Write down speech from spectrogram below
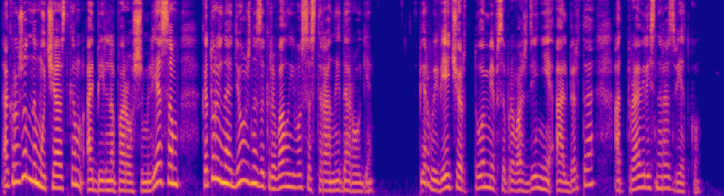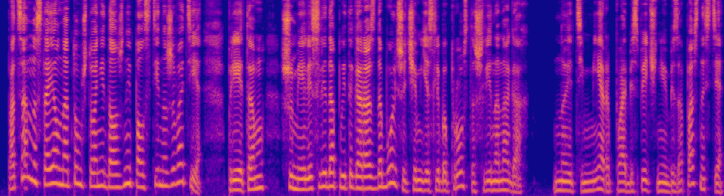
окруженным участком, обильно поросшим лесом, который надежно закрывал его со стороны дороги. В первый вечер Томми в сопровождении Альберта отправились на разведку. Пацан настоял на том, что они должны ползти на животе, при этом шумели следопыты гораздо больше, чем если бы просто шли на ногах. Но эти меры по обеспечению безопасности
